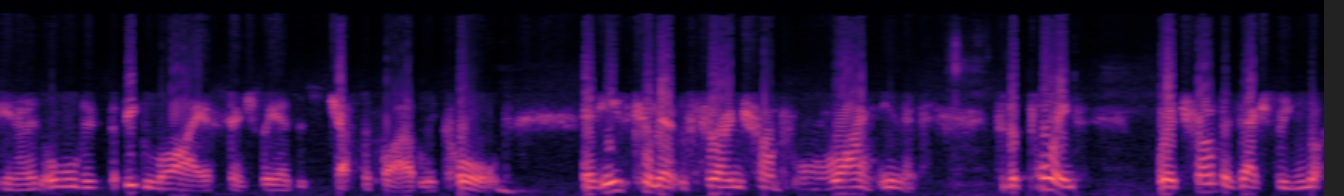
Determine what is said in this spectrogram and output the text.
you know all the, the big lie essentially, as it's justifiably called. And he's come out and thrown Trump right in it to the point where Trump is actually not,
